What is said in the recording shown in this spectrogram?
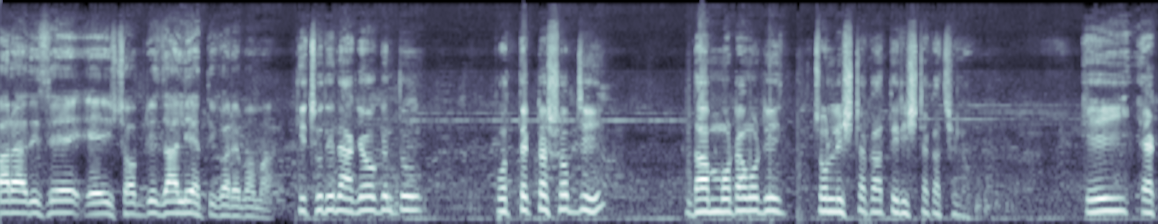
বাড়া দিছে এই সবজি জালিয়াতি করে মামা। কিছুদিন আগেও কিন্তু প্রত্যেকটা সবজি দাম মোটামুটি চল্লিশ টাকা, তিরিশ টাকা ছিল। এই এক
